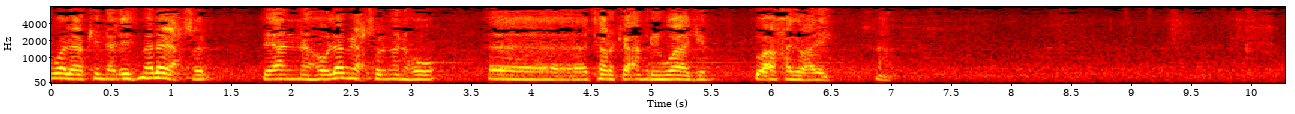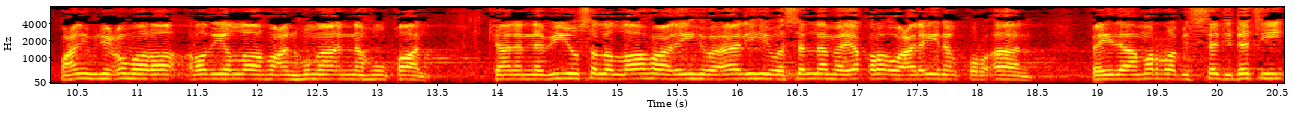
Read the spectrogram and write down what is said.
ولكن الإثم لا يحصل لأنه لم يحصل منه آه، ترك أمر واجب يؤاخذ عليه نعم. وعن ابن عمر رضي الله عنهما أنه قال كان النبي صلى الله عليه وآله وسلم يقرأ علينا القرآن فإذا مر بالسجدة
